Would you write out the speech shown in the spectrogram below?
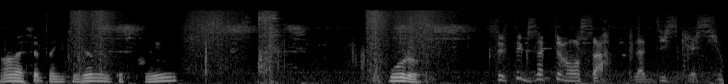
on va s'appointer dans le test swing. Oula. C'est exactement ça, la discrétion.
